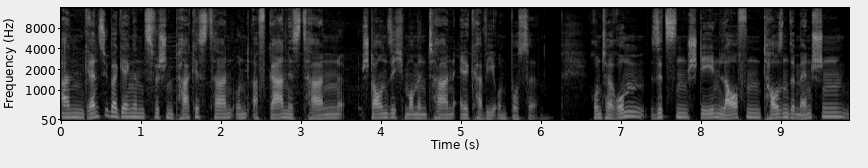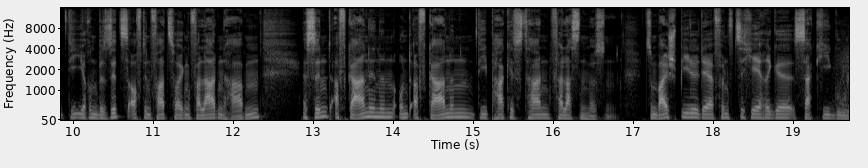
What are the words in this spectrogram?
An Grenzübergängen zwischen Pakistan und Afghanistan stauen sich momentan Lkw und Busse. Rundherum sitzen, stehen, laufen tausende Menschen, die ihren Besitz auf den Fahrzeugen verladen haben. Es sind Afghaninnen und Afghanen, die Pakistan verlassen müssen. Zum Beispiel der 50-jährige Saki Gul.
